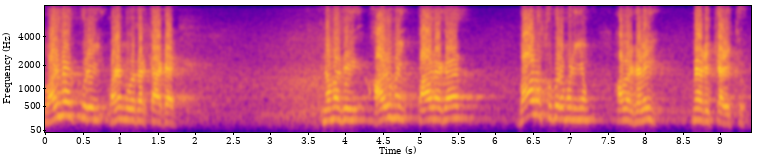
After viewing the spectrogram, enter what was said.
வரவேற்புரை வழங்குவதற்காக நமது அருமை பாடகர் பாலசுப்பிரமணியம் அவர்களை மேடைக்கு அழைக்கிறோம்.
